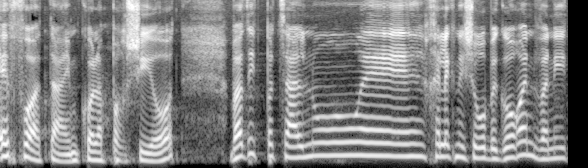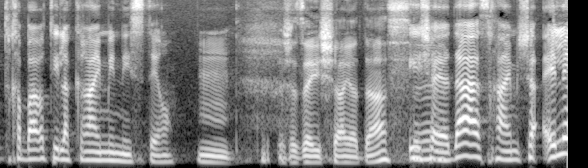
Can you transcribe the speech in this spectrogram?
איפה אתה עם כל הפרשיות? ואז התפצלנו, אה, חלק נשארו בגורן ואני התחברתי לקריים מיניסטר. אמ, שזה ישי הדס? ישי אה? הדס, חיים ש... אלה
